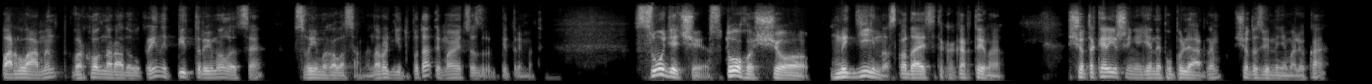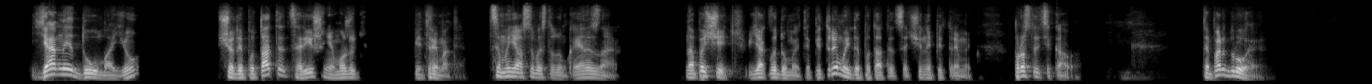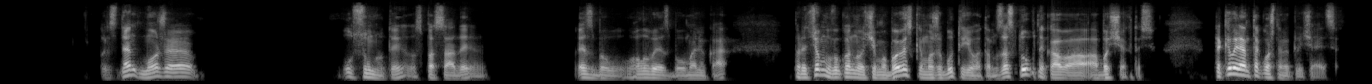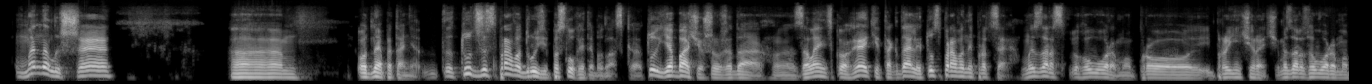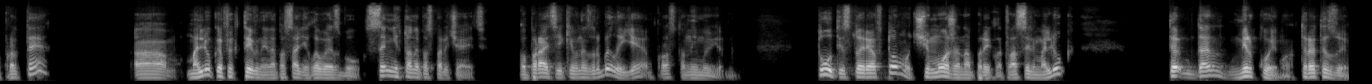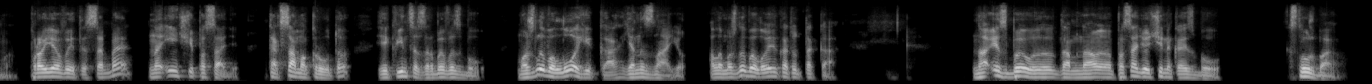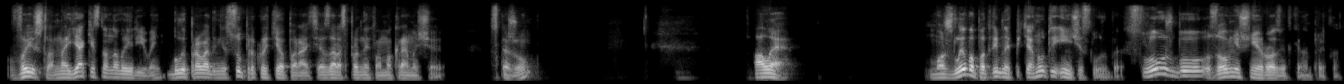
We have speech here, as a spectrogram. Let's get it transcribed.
парламент, Верховна Рада України підтримали це своїми голосами. Народні депутати мають це підтримати. Судячи з того, що медійно складається така картина, що таке рішення є непопулярним щодо звільнення малюка, я не думаю, що депутати це рішення можуть підтримати. Це моя особиста думка. Я не знаю. Напишіть, як ви думаєте, підтримують депутати це чи не підтримують. Просто цікаво. Тепер друге. Президент може усунути з посади СБУ, голови СБУ Малюка. При цьому виконувачем обов'язки може бути його там заступник або, ще хтось. Такий варіант також не виключається. У мене лише е, одне питання. Тут же справа, друзі, послухайте, будь ласка. Тут я бачу, що вже да, е, Зеленського геть і так далі. Тут справа не про це. Ми зараз говоримо про, про інші речі. Ми зараз говоримо про те, е, малюк ефективний на посаді глави СБУ. З цим ніхто не посперечається. Операції, які вони зробили, є просто неймовірними. Тут історія в тому, чи може, наприклад, Василь Малюк да, міркуємо, теоретизуємо, проявити себе на іншій посаді так само круто, як він це зробив в СБУ. Можливо, логіка, я не знаю, але можливо, логіка тут така: на СБУ, там на посаді очільника СБУ. Служба вийшла на якісно новий рівень. Були проведені суперкруті операції. Я зараз про них вам окремо ще скажу. Але можливо потрібно підтягнути інші служби. Службу зовнішньої розвідки, наприклад.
